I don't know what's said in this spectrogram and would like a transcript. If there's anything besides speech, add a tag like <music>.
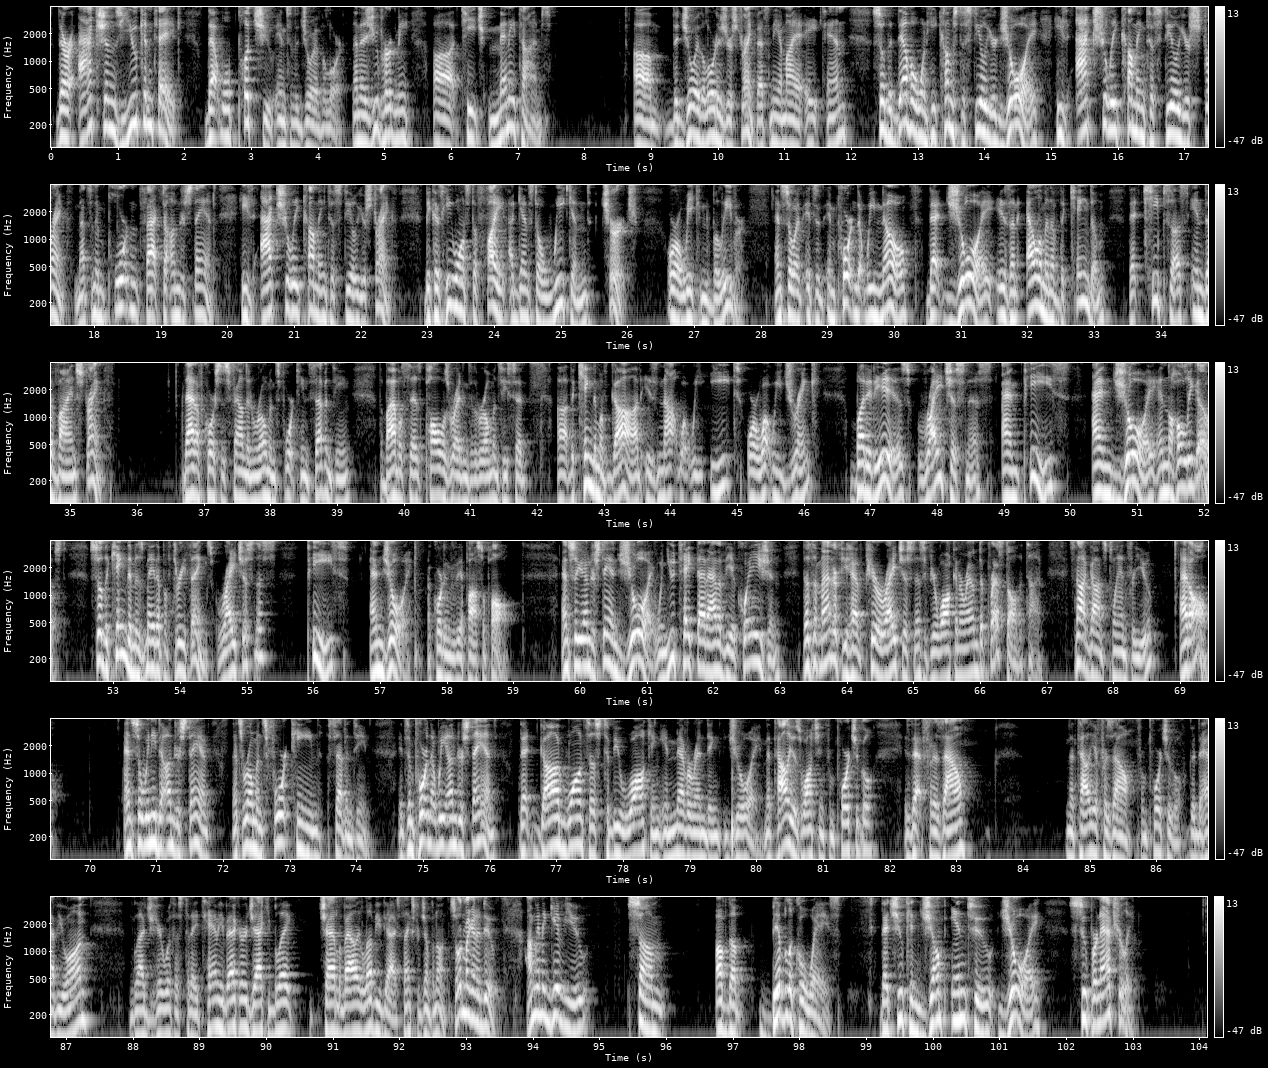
There are actions you can take that will put you into the joy of the Lord. And as you've heard me uh, teach many times, um, the joy of the Lord is your strength. That's Nehemiah 8:10. So the devil, when he comes to steal your joy, he's actually coming to steal your strength. And that's an important fact to understand. He's actually coming to steal your strength because he wants to fight against a weakened church or a weakened believer. And so it's important that we know that joy is an element of the kingdom that keeps us in divine strength. That, of course, is found in Romans 14 17. The Bible says, Paul was writing to the Romans, he said, uh, The kingdom of God is not what we eat or what we drink, but it is righteousness and peace and joy in the Holy Ghost. So the kingdom is made up of three things righteousness, peace, and joy, according to the Apostle Paul. And so you understand joy, when you take that out of the equation, doesn't matter if you have pure righteousness, if you're walking around depressed all the time. It's not God's plan for you at all. And so we need to understand that's Romans 14, 17. It's important that we understand that God wants us to be walking in never ending joy. Natalia is watching from Portugal. Is that Frazão? Natalia Frazão from Portugal. Good to have you on. I'm glad you're here with us today. Tammy Becker, Jackie Blake, Chad LaValle, love you guys. Thanks for jumping on. So, what am I going to do? I'm going to give you some of the biblical ways that you can jump into joy supernaturally.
